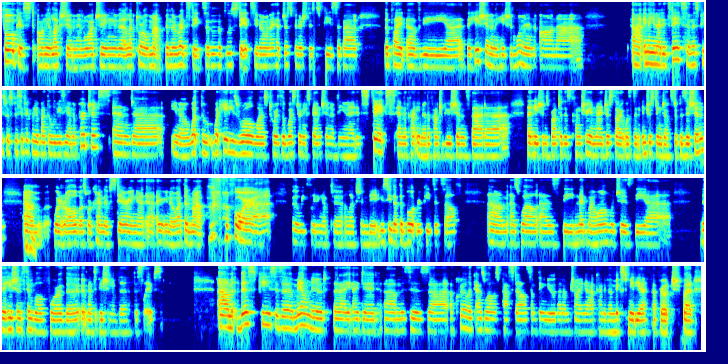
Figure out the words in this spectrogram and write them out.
focused on the election and watching the electoral map in the red states and the blue states, you know, and I had just finished this piece about the plight of the uh, the Haitian and the Haitian woman on uh, uh, in the United States, and this piece was specifically about the Louisiana Purchase and uh, you know what the what Haiti's role was towards the Western expansion of the United States and the you know the contributions that uh, that Haitians brought to this country. And I just thought it was an interesting juxtaposition um, mm-hmm. when all of us were kind of staring at, at you know at the map for uh, for the weeks leading up to election date. You see that the boat repeats itself. Um, as well as the Nègre which is the uh, the Haitian symbol for the emancipation of the, the slaves. Um, this piece is a male nude that I, I did. Um, this is uh, acrylic as well as pastel, something new that I'm trying out, kind of a mixed media approach. But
